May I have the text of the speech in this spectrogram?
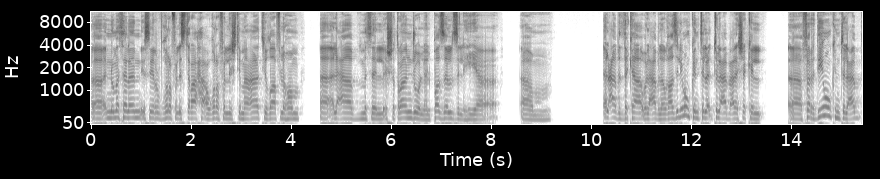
آه إنه مثلا يصير في غرف الاستراحة أو غرف الاجتماعات يضاف لهم آه ألعاب مثل الشطرنج ولا البازلز اللي هي ألعاب الذكاء وألعاب الألغاز اللي ممكن تلعب على شكل آه، فردي ممكن تلعب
